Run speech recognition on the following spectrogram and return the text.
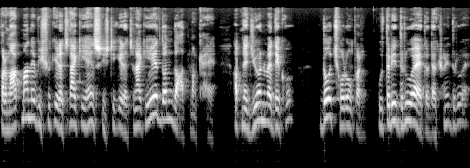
परमात्मा ने विश्व की रचना की है, सृष्टि की रचना की है, द्वंद्वात्मक है। अपने जीवन में देखो, दो छोरों पर, उत्तरी ध्रुव है तो दक्षिणी ध्रुव है।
